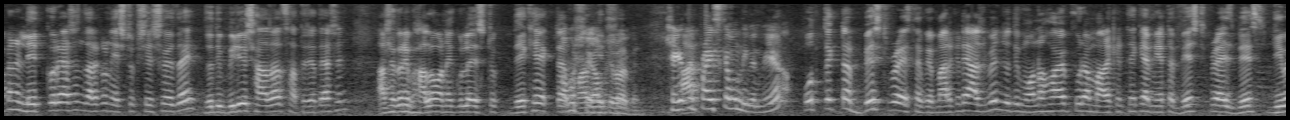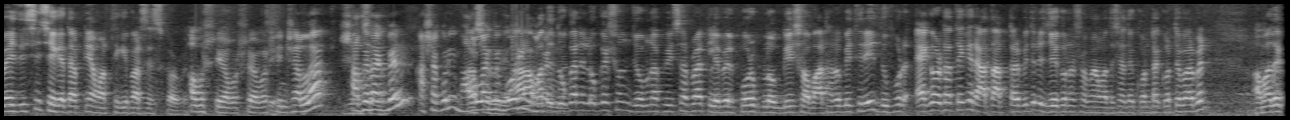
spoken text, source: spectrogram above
আপনারা লেট করে আসেন যার কারণে স্টক শেষ হয়ে যায়। যদি ভিডিও সারা রাত সাথে সাথে আসেন আশা করি ভালো অনেকগুলো স্টক দেখে একটা মাল নিতে পারবেন সেক্ষেত্রে প্রাইস কেমন দিবেন ভাইয়া? প্রত্যেকটা বেস্ট প্রাইস থাকবে। মার্কেটে আসবেন যদি মনে হয় পুরো মার্কেট থেকে আমি একটা বেস্ট প্রাইস বেস্ট ডিভাইস দিচ্ছি সেক্ষেত্রে আপনি আমার থেকে পারচেস করবেন। অবশ্যই অবশ্যই অবশ্যই ইনশাআল্লাহ। সাথে থাকবেন আশা করি ভালো লাগবে আমাদের। দোকানের location Jamuna future park level four block D সব আঠারো থ্রি দুপুর এগারোটা থেকে রাত আটটার ভিতরে যে কোনো সময় আমাদের সাথে কন্ট্যাক্ট করতে পারবেন। আমাদের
